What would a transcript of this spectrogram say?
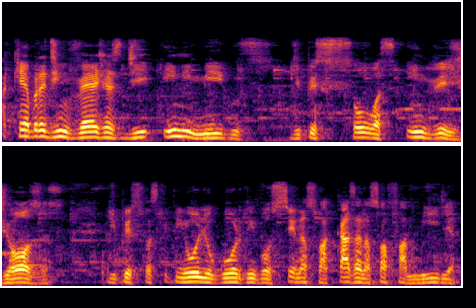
a quebra de invejas de inimigos, de pessoas invejosas de pessoas que têm olho gordo em você, na sua casa, na sua família,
